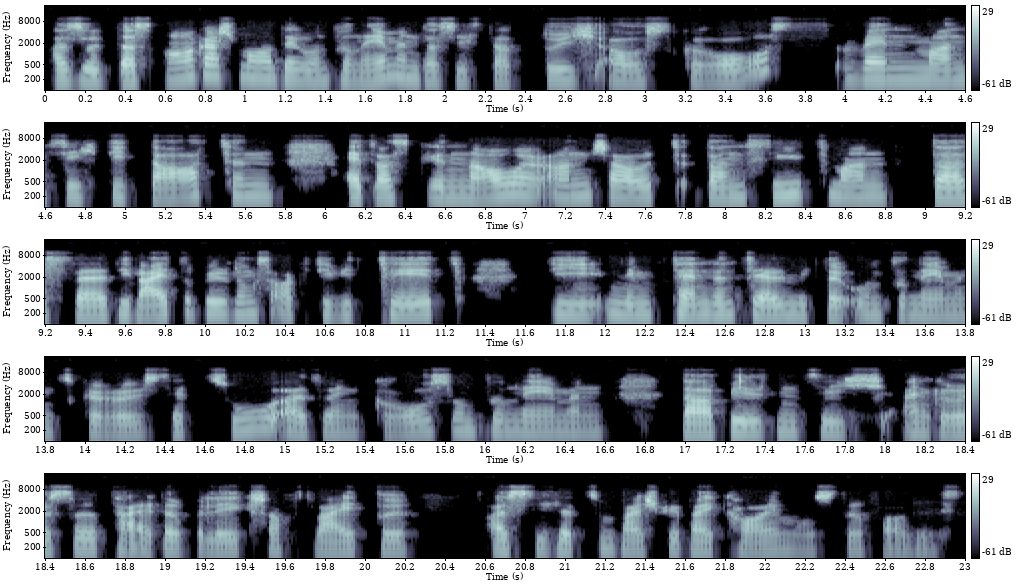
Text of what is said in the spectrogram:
Also das Engagement der Unternehmen, das ist da durchaus groß. Wenn man sich die Daten etwas genauer anschaut, dann sieht man, dass äh, die Weiterbildungsaktivität, die nimmt tendenziell mit der Unternehmensgröße zu. Also in Großunternehmen, da bilden sich ein größerer Teil der Belegschaft weiter, als diese zum Beispiel bei KMUs der Fall ist.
